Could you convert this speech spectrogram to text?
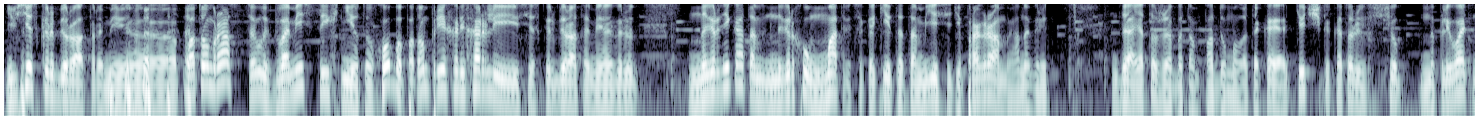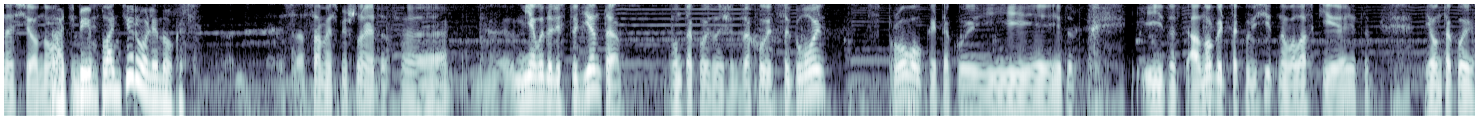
И все с карбюраторами. Э, Потом раз, целых два месяца их нету. Хоба, потом приехали Харлеи все с карбюраторами. Я говорю, наверняка там наверху матрицы какие-то там есть эти программы. Она говорит, да, я тоже об этом подумала. Такая тетечка, которой все наплевать на все. Но А тебе если- имплантировали ноготь? самое смешное, этот, э, э, мне выдали студента, он такой, значит, заходит с иглой, с проволокой такой, и этот, и этот, а ноготь такой висит на волоске, этот, и он такой,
